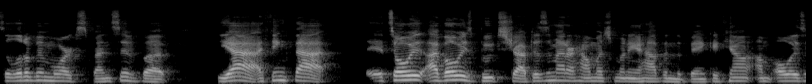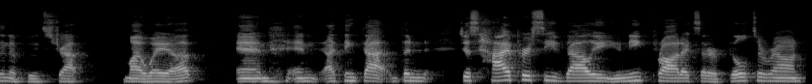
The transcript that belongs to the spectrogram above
it's a little bit more expensive, but yeah, I think that it's always I've always bootstrapped. Doesn't matter how much money I have in the bank account, I'm always gonna bootstrap my way up. And and I think that the just high perceived value, unique products that are built around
